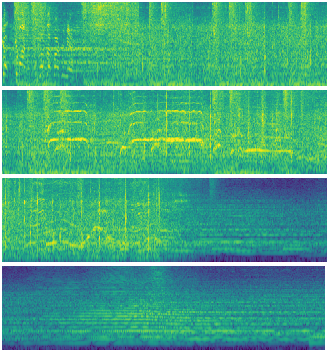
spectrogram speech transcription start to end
Good, come on. Close that far from here. thank you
